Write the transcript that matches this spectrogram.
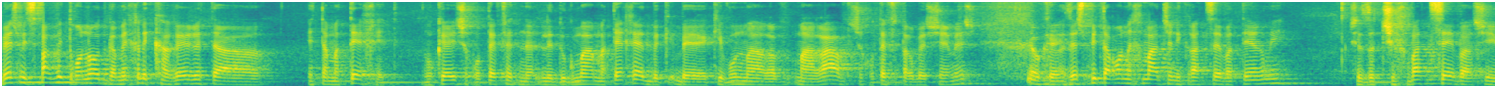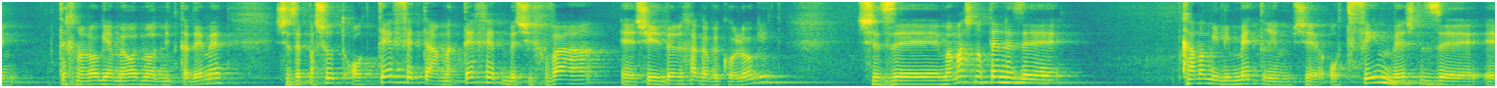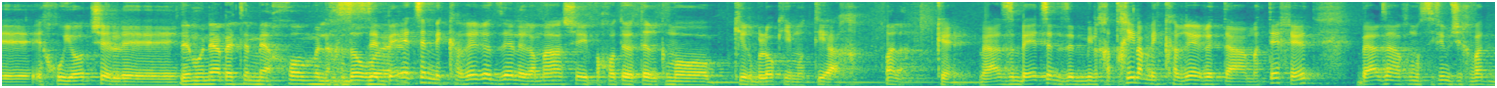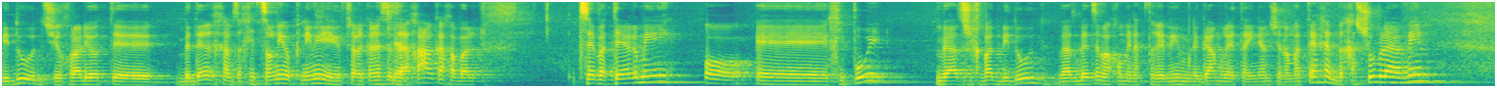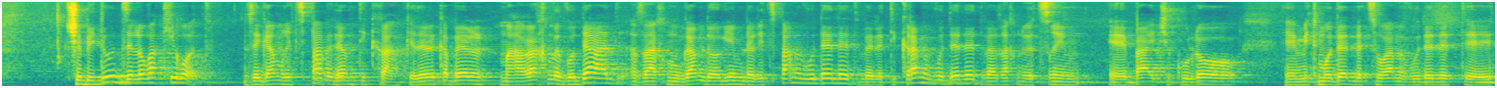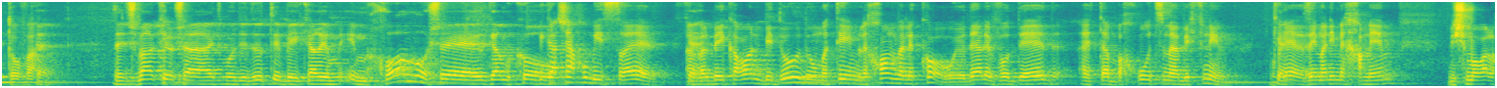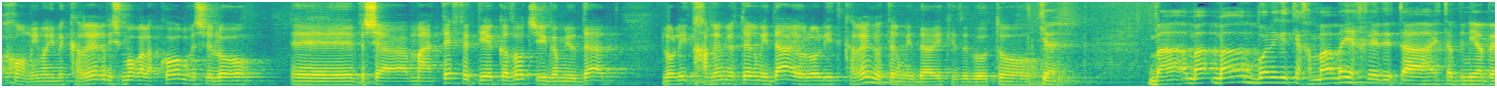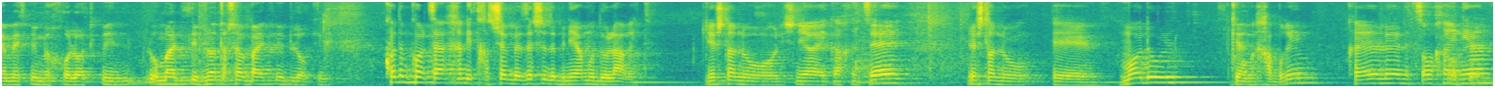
ויש מספר פתרונות גם איך לקרר את, ה, את המתכת, אוקיי? שחוטפת, לדוגמה, מתכת בכיוון מערב, מערב שחוטפת הרבה שמש. אוקיי. אז יש פתרון נחמד שנקרא צבע טרמי, שזאת שכבת צבע שהיא טכנולוגיה מאוד מאוד מתקדמת. שזה פשוט עוטף את המתכת בשכבה אה, שהיא דרך אגב אקולוגית, שזה ממש נותן לזה כמה מילימטרים שעוטפים, ויש לזה אה, איכויות של... אה, זה מונע בעצם מהחום לחזור... זה אה... בעצם מקרר את זה לרמה שהיא פחות או יותר כמו קיר בלוקים או טיח. וואלה. כן, ואז בעצם זה מלכתחילה מקרר את המתכת, ועל זה אנחנו מוסיפים שכבת בידוד, שיכולה להיות, אה, בדרך כלל זה חיצוני או פנימי, אפשר להיכנס כן. לזה אחר כך, אבל צבע טרמי או אה, חיפוי. ואז שכבת בידוד, ואז בעצם אנחנו מנטרלים לגמרי את העניין של המתכת, וחשוב להבין שבידוד זה לא רק קירות, זה גם רצפה okay. אוקיי. וגם תקרה. כדי לקבל מערך מבודד, אז אנחנו גם דואגים לרצפה מבודדת ולתקרה מבודדת, ואז אנחנו יוצרים אה, בית שכולו אה, מתמודד בצורה מבודדת אה, טובה. Okay. כן. זה נשמע כאילו שההתמודדות היא בעיקר עם, עם חום, או שגם קור? בגלל שאנחנו בישראל, כן. אבל בעיקרון בידוד הוא מתאים לחום ולקור, הוא יודע לבודד את הבחוץ מהבפנים. כן. Okay? אוקיי? אז אם אני מחמם, לשמור על החום, אם אני מקרר, לשמור על הקור ושלא, אה, ושהמעטפת תהיה כזאת שהיא גם יודעת לא להתחמם יותר מדי או לא להתקרר יותר מדי, כי זה באותו... כן. מה, מה, מה, בוא נגיד ככה, מה מייחד את, ה, את הבנייה באמת ממכולות, לעומת לבנות עכשיו בית מבלוקים? קודם כל צריך להתחשב בזה שזה בנייה מודולרית. יש לנו, אני שנייה אקח את זה, יש לנו אה, מודול, כן. אנחנו מחברים כאלה לצורך אוקיי. העניין,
